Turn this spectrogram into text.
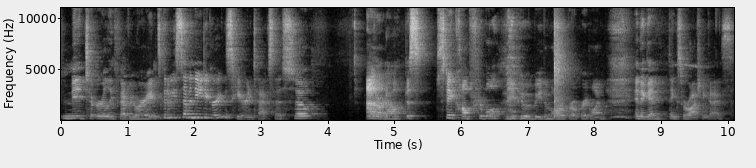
mid to early February. It's going to be 70 degrees here in Texas, so I don't know. Just stay comfortable maybe would be the more appropriate one. And again, thanks for watching, guys.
